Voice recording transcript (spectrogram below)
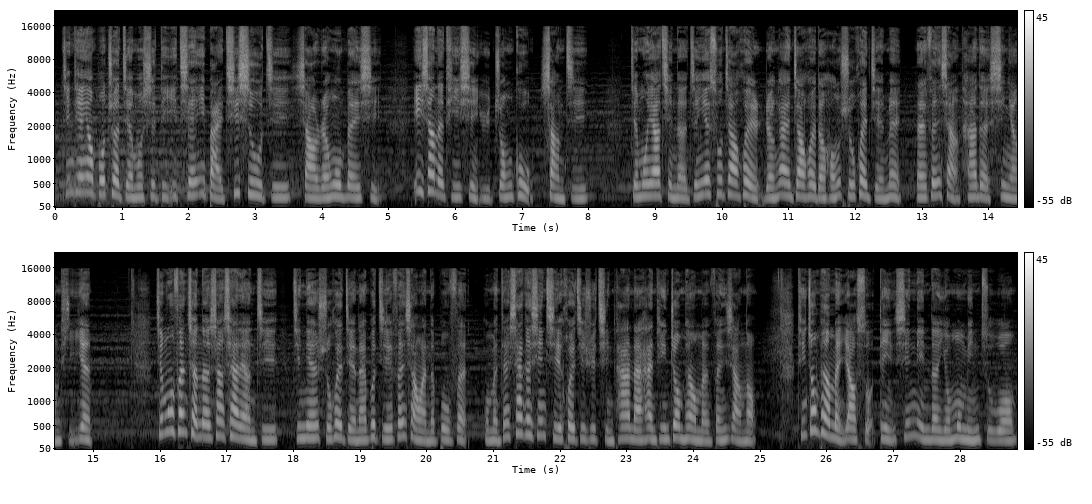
今天要播出的节目是第一千一百七十五集《小人物悲喜》，意象的提醒与忠告上集。节目邀请了真耶稣教会仁爱教会的红淑慧姐妹来分享她的信仰体验。节目分成了上下两集，今天淑慧姐来不及分享完的部分，我们在下个星期会继续请她来和听众朋友们分享哦。听众朋友们要锁定心灵的游牧民族哦。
